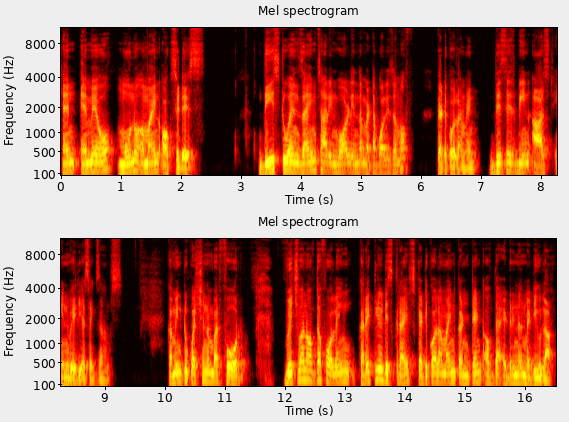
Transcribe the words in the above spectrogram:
and MAO monoamine oxidase. These two enzymes are involved in the metabolism of catecholamine. This is being asked in various exams. Coming to question number 4. Which one of the following correctly describes catecholamine content of the adrenal medulla?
